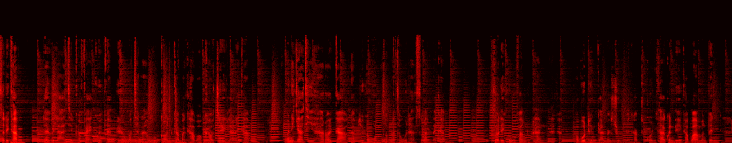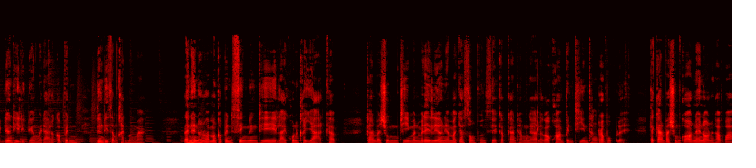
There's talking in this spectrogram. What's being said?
สวัสดีครับ ได้เวลาจิบกาแฟคุยกันเรื่องวัฒนธรรมองค์กรกับ A Cup of Culture อีกแล้วนะครับ วันนี้แก้วที่ 509 ครับ อยู่กับผมทอมนัทวุฒิหาสวัสดิ์นะครับ สวัสดีคุณผู้ฟังทุกท่านนะครับพอพูดถึงการประชุมนะครับ ทุกคนทราบกันดีครับว่ามันเป็นเรื่องที่หลีกเลี่ยงไม่ได้ แล้วก็เป็นเรื่องที่สำคัญมากๆ แต่แน่นอนว่ามันก็เป็นสิ่งหนึ่งที่หลายคนขยาดครับ การประชุมที่มันไม่ได้เรื่องเนี่ยมักจะส่งผลเสียกับการทำงาน แล้วก็ความเป็นทีมทั้งระบบเลย แต่การประชุมก็แน่นอนครับว่า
